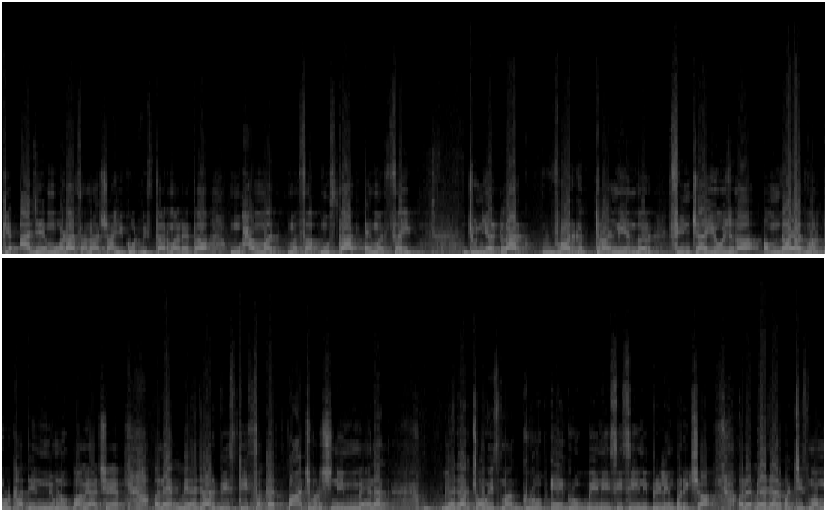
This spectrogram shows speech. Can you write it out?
કે આજે મોડાસાના શાહીકોટ વિસ્તારમાં રહેતા મુહમ્મદ મસબ મુસ્તાક અહેમદ સઈબ જુનિયર ક્લાર્ક વર્ગ ત્રણની અંદર સિંચાઈ યોજના અમદાવાદ વર્તુળ ખાતે નિમણૂક પામ્યા છે અને બે હજાર વીસથી સતત પાંચ વર્ષની મહેનત બે હજાર ચોવીસમાં ગ્રુપ એ, ગ્રુપ બીની સીસીની પ્રિલિમ પરીક્ષા અને બે હજાર પચીસમાં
